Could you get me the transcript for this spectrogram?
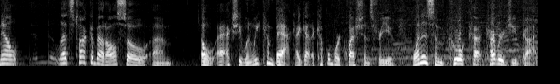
now let's talk about also. Um, oh, actually, when we come back, I got a couple more questions for you. One is some cool co- coverage you've got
